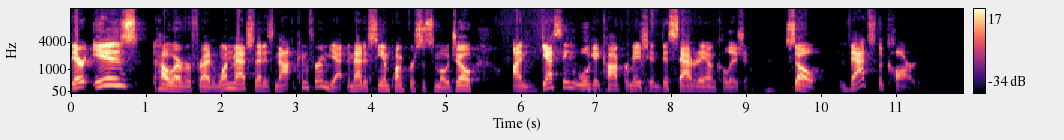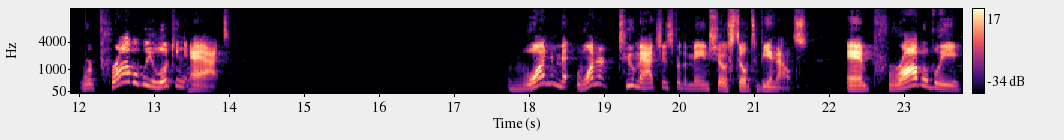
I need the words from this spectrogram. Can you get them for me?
There is, however, Fred, one match that is not confirmed yet, and that is CM Punk versus Samoa Joe. I'm guessing we'll get confirmation this Saturday on Collision. So that's the card. We're probably looking at one one or two matches for the main show still to be announced, and probably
